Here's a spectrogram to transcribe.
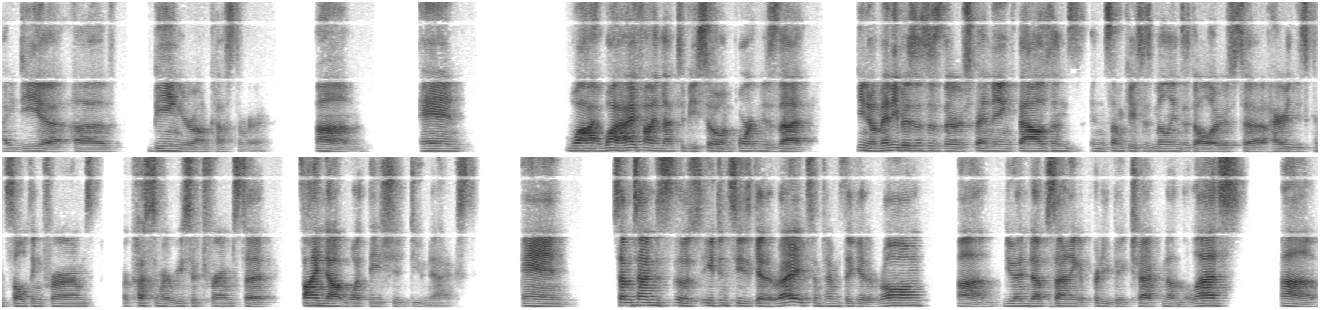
idea of being your own customer. Um, and why why i find that to be so important is that you know many businesses they're spending thousands in some cases millions of dollars to hire these consulting firms or customer research firms to find out what they should do next. And sometimes those agencies get it right sometimes they get it wrong. Um, you end up signing a pretty big check nonetheless. Uh,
